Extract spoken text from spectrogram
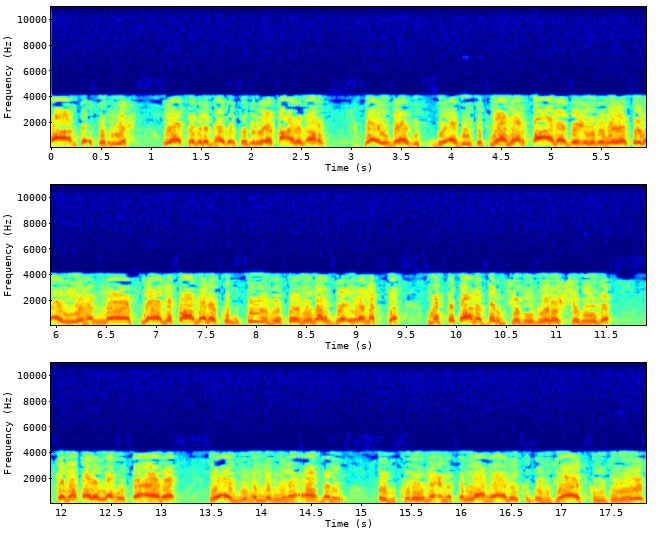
طعام تأتي الريح ويعتبر بهذا القدر ويقع على الأرض. وإذا بأبي سفيان يرقى على بعيره ويقول أيها الناس لا مقام لكم. قوموا قوموا نرجع إلى مكة. ما استطعنا برد شديد وريح شديدة. كما قال الله تعالى يا أيها الذين آمنوا اذكروا نعمة الله عليكم. إذ جاءتكم جنود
